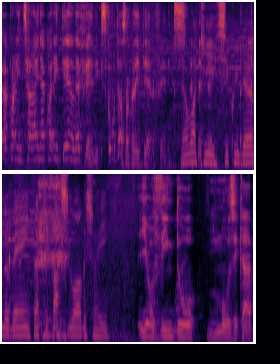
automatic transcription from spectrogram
a quarantine, é a quarentena, né, Fênix? Como tá a sua quarentena, Fênix? Estamos aqui se cuidando bem pra que passe logo isso aí. E ouvindo música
